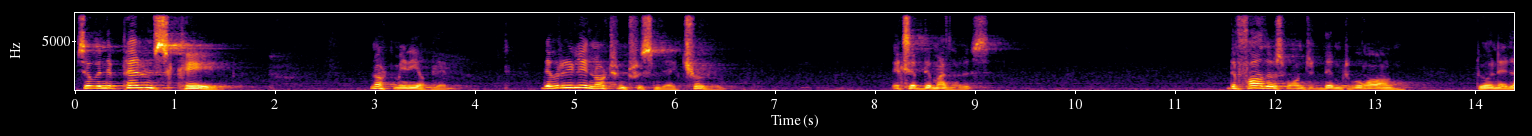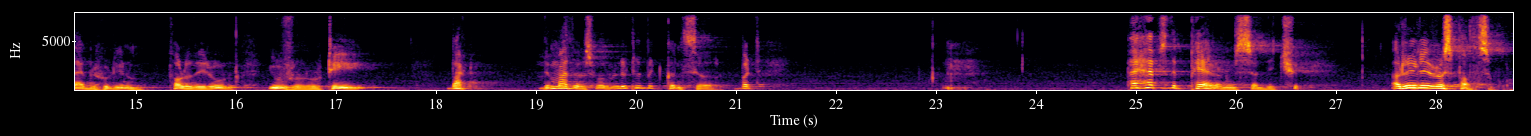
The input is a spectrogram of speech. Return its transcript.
So when the parents came, not many of them, they were really not interested in their children, except the mothers. The fathers wanted them to go on to earn a livelihood, you know, follow the usual routine. But the mothers were a little bit concerned. But perhaps the parents and the children are really responsible.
